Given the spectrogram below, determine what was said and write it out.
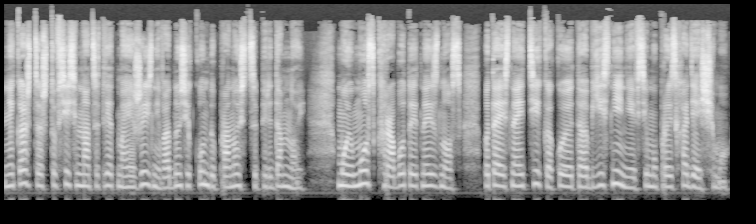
Мне кажется, что все 17 лет моей жизни в одну секунду проносятся передо мной. Мой мозг работает на износ, пытаясь найти какое-то объяснение всему происходящему.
